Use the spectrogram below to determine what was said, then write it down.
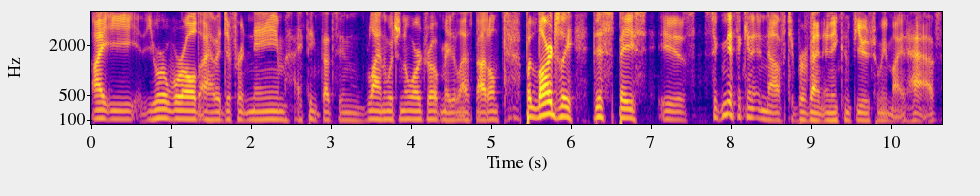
i.e., your world, I have a different name. I think that's in Lion the Witch in the Wardrobe, maybe Last Battle. But largely, this space is significant enough to prevent any confusion we might have.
